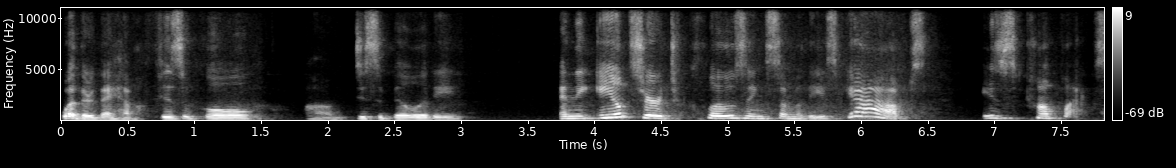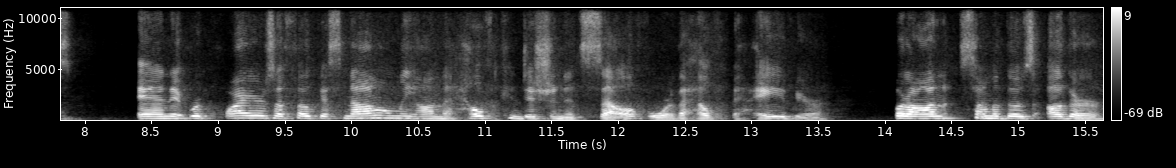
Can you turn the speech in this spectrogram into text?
whether they have a physical um, disability, and the answer to closing some of these gaps is complex. And it requires a focus not only on the health condition itself or the health behavior, but on some of those other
